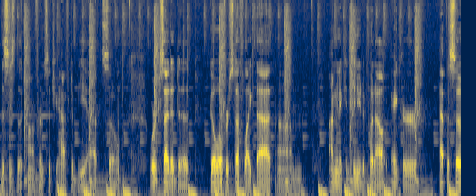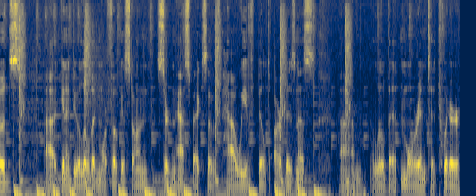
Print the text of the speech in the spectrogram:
this is the conference that you have to be at. So we're excited to go over stuff like that. Um, I'm going to continue to put out anchor episodes. Uh, going to do a little bit more focused on certain aspects of how we've built our business. Um, a little bit more into Twitter,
